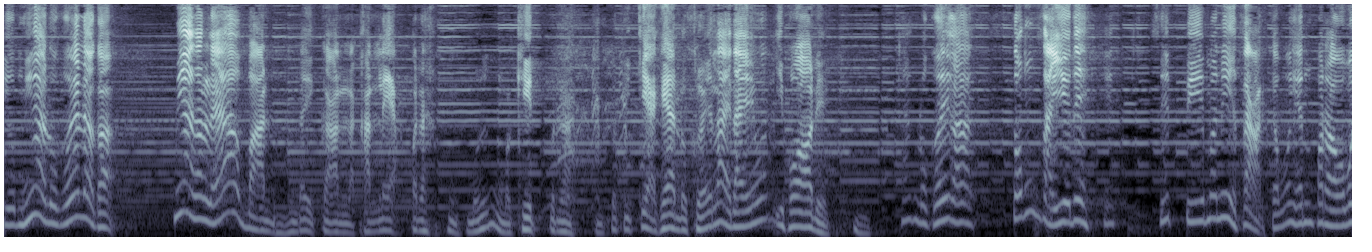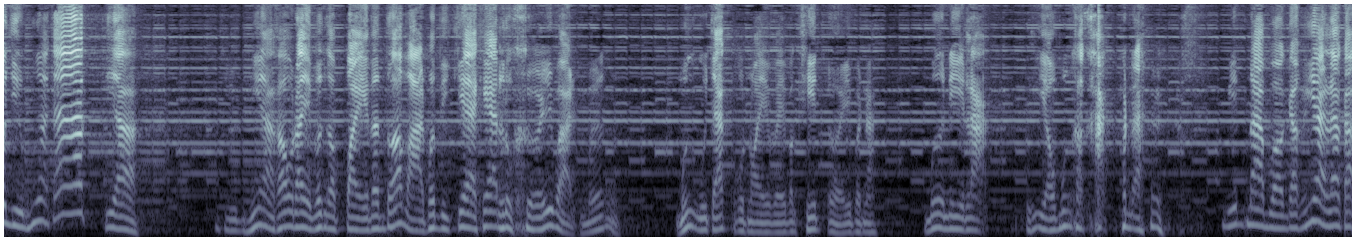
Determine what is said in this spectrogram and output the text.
ยู่เมียลูกเคยแล้วก็เมียนั่นแล้วบานได้การละคันแรกปะนะมึงมาคิดปะนะก็ไปแก้แค้นลูกเคยไล่ใดวะอีพ่อดิทั้งลูกเคยก็สงสัยอยู่ดิ สิบปีมานี่ศาสตร์ก็บ่เห็นพวกเราว่ายืมเมื่อจักเดียยืมเฮียเขาได้เพิ่งก็ไปทันตัวบาทเพิ่นสิแก้แค้นลูกเขยบาทมึงมึงกูจักกูหน่อยไว้บักชิดเอ๋ยพะนะมือนี่ละเหี่ยวมึงคักๆพะนะวิทย์หน้าบอกกับเฮียแล้วก็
